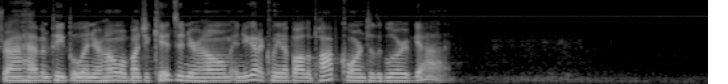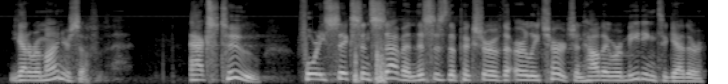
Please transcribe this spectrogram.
Try having people in your home, a bunch of kids in your home, and you got to clean up all the popcorn to the glory of God. You got to remind yourself of that. Acts 2 46 and 7, this is the picture of the early church and how they were meeting together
